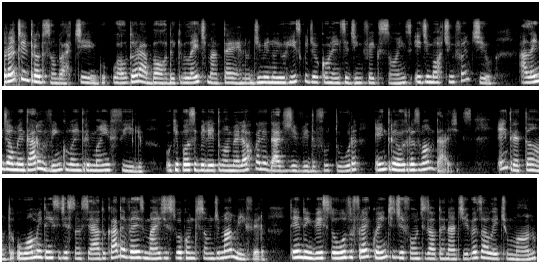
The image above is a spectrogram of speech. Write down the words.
Durante a introdução do artigo, o autor aborda que o leite materno diminui o risco de ocorrência de infecções e de morte infantil, além de aumentar o vínculo entre mãe e filho, o que possibilita uma melhor qualidade de vida futura, entre outras vantagens. Entretanto, o homem tem se distanciado cada vez mais de sua condição de mamífero, tendo em vista o uso frequente de fontes alternativas ao leite humano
